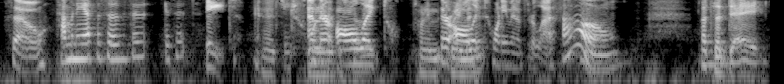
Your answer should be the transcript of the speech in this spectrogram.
So, How many episodes is it? Is it? eight. and it's 20 And they're all like episodes. tw- 20, They're 20 all like 20 minutes or less. Oh, That's a day.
